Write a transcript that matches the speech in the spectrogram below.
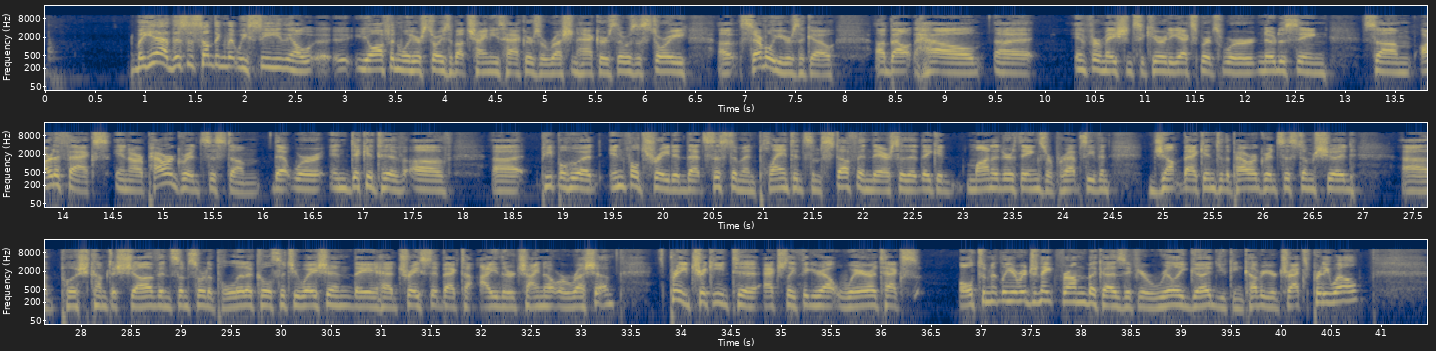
but yeah, this is something that we see, you know, you often will hear stories about Chinese hackers or Russian hackers. There was a story, uh, several years ago about how, uh, information security experts were noticing some artifacts in our power grid system that were indicative of uh, people who had infiltrated that system and planted some stuff in there so that they could monitor things or perhaps even jump back into the power grid system should uh, push come to shove in some sort of political situation. They had traced it back to either China or Russia. It's pretty tricky to actually figure out where attacks ultimately originate from because if you're really good, you can cover your tracks pretty well.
